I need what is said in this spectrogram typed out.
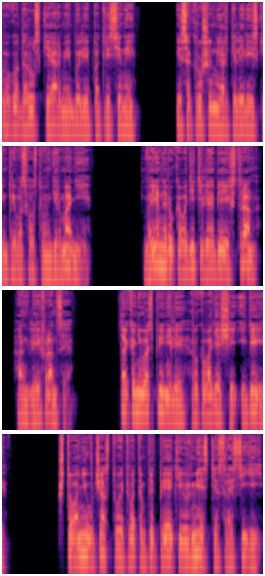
-го года русские армии были потрясены и сокрушены артиллерийским превосходством Германии, военные руководители обеих стран, Англия и Франция, так и не восприняли руководящей идеи, что они участвуют в этом предприятии вместе с Россией,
